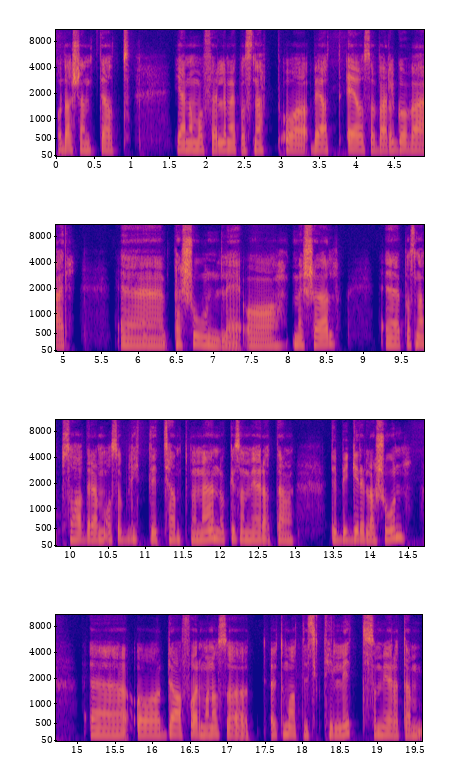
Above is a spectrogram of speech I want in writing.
Og da skjønte jeg at gjennom å følge med på Snap, og ved at jeg også velger å være eh, personlig og meg sjøl eh, på Snap, så hadde de også blitt litt kjent med meg, noe som gjør at de, det bygger relasjon. Eh, og da får man også automatisk tillit, som gjør at de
